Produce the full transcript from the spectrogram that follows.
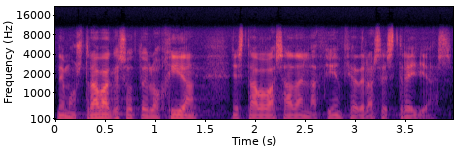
demostraba que su teología estaba basada en la ciencia de las estrellas.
